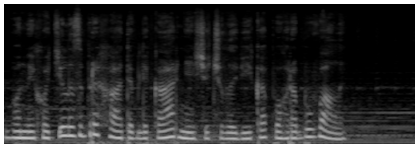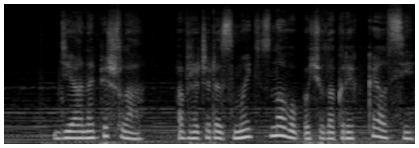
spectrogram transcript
Вони хотіли збрехати в лікарні, що чоловіка пограбували. Діана пішла, а вже через мить знову почула крик Келсі,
